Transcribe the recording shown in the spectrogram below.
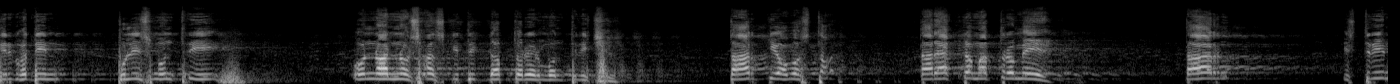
দীর্ঘদিন পুলিশ মন্ত্রী অন্যান্য সাংস্কৃতিক দপ্তরের মন্ত্রী ছিল। তার কি অবস্থা? তার একটা মাত্র মেয়ে। তার স্ত্রীর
